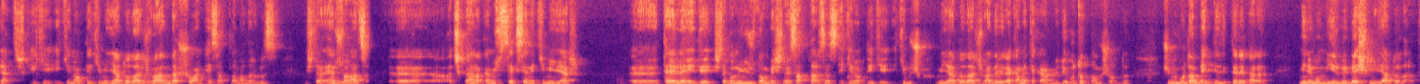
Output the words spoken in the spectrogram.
Yaklaşık 2 2.2 milyar dolar civarında şu an hesaplamalarımız. İşte en son e, açıklanan rakam 182 milyar e, TL'ydi. İşte bunun %15'ini hesaplarsınız 2.2 2.5 milyar dolar civarında bir rakama tekabül ediyor. Bu tutmamış oldu. Çünkü buradan bekledikleri para minimum 25 milyar dolardı.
